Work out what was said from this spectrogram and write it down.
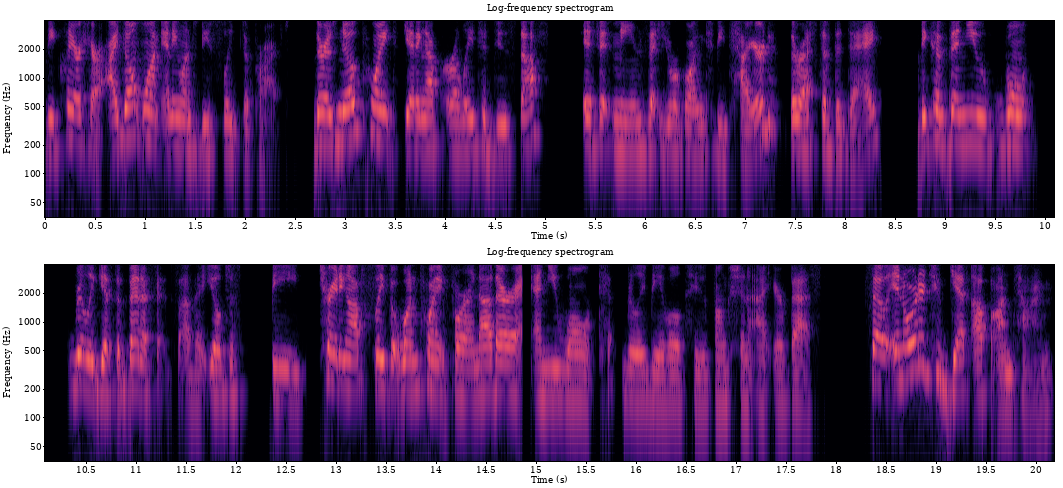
be clear here. I don't want anyone to be sleep deprived. There is no point getting up early to do stuff if it means that you're going to be tired the rest of the day, because then you won't really get the benefits of it. You'll just be trading off sleep at one point for another, and you won't really be able to function at your best. So, in order to get up on time,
